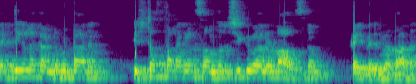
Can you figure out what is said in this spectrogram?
വ്യക്തികളെ കണ്ടുമുട്ടാനും ഇഷ്ട സ്ഥലങ്ങൾ സന്ദർശിക്കുവാനുള്ള അവസരം കൈവരുന്നതാണ്.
